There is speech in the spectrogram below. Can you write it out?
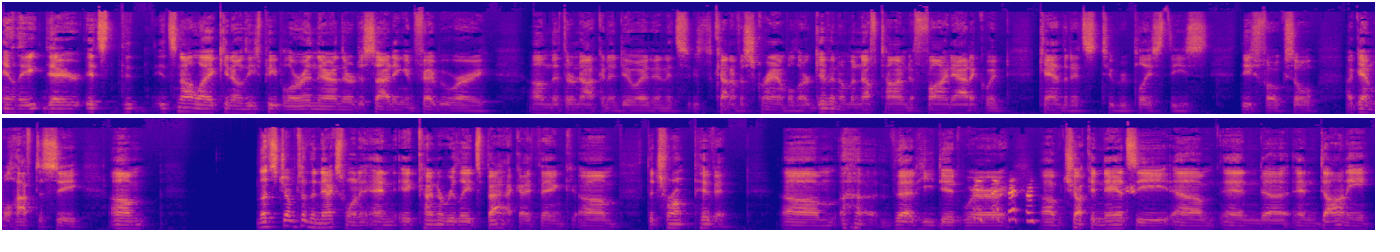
You know, they they're it's it's not like you know these people are in there and they're deciding in February. Um, that they're not going to do it, and it's it's kind of a scramble. They're giving them enough time to find adequate candidates to replace these these folks. So again, we'll have to see. Um, let's jump to the next one, and it kind of relates back. I think um, the Trump pivot um, that he did, where um, Chuck and Nancy um, and uh, and Donnie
